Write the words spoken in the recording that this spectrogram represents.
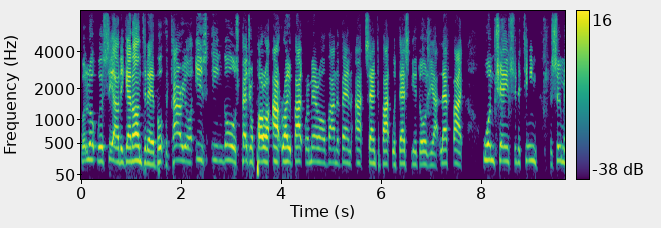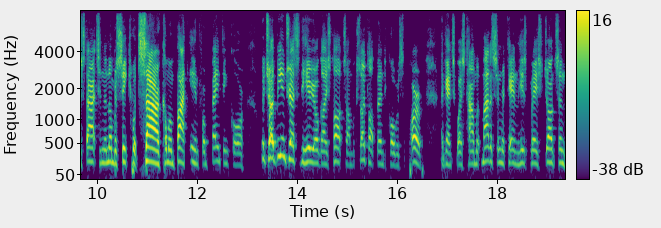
But look, we'll see how they get on today. But the Vicario is in goals. Pedro Porro at right back. Romero Van de Ven at centre back with Destiny Udogie at left back. One change to the team. Bissouma starts in the number six with Sarr coming back in for Bentancur which I'd be interested to hear your guys' thoughts on because I thought Bentancur was superb against West Ham with Maddison retaining his place, Johnson,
